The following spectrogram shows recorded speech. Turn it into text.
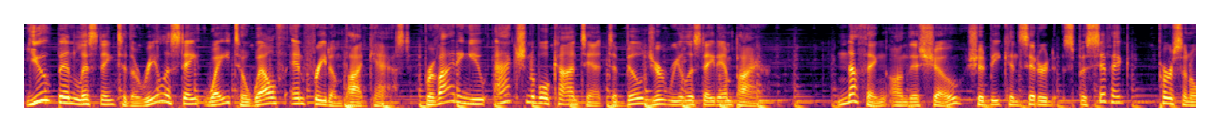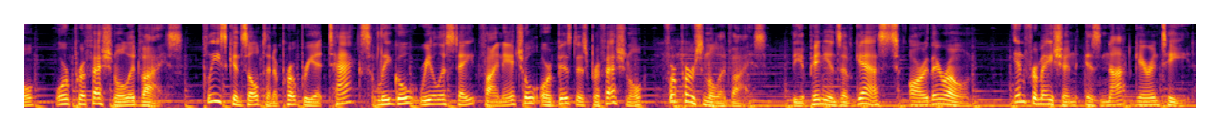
You've been listening to the Real Estate Way to Wealth and Freedom podcast, providing you actionable content to build your real estate empire. Nothing on this show should be considered specific, personal, or professional advice. Please consult an appropriate tax, legal, real estate, financial, or business professional for personal advice. The opinions of guests are their own. Information is not guaranteed.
